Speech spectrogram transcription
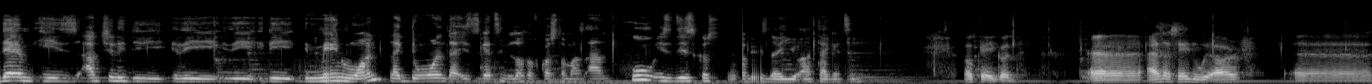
them is actually the the the the, the main one, like the one that is getting a lot of customers and who is this customer that you are targeting? Okay, good. Uh, as I said, we are uh,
